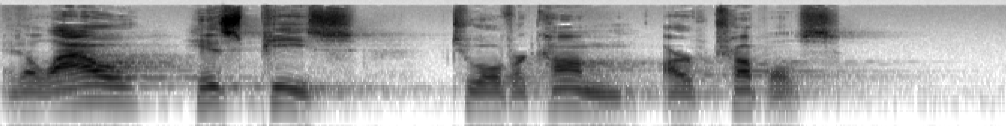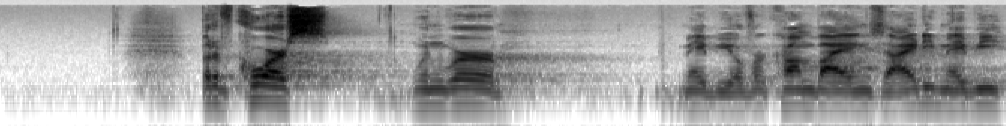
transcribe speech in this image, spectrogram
and allow His peace to overcome our troubles. But of course, when we're maybe overcome by anxiety, maybe,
